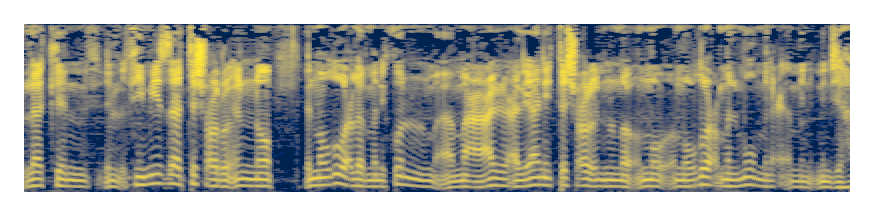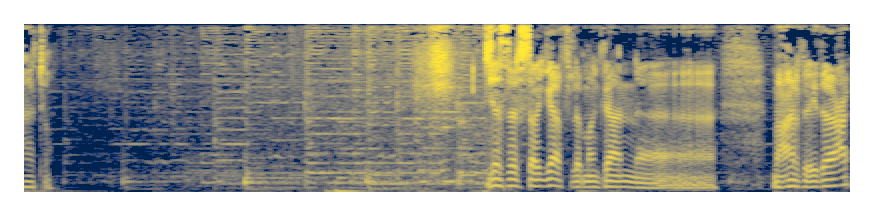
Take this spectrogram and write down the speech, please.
لكن في ميزة تشعر إنه الموضوع لما يكون مع علي العلياني تشعر إنه الموضوع ملموم من من جهاته. جاسر سرقاف لما كان آه، معانا في الإذاعة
